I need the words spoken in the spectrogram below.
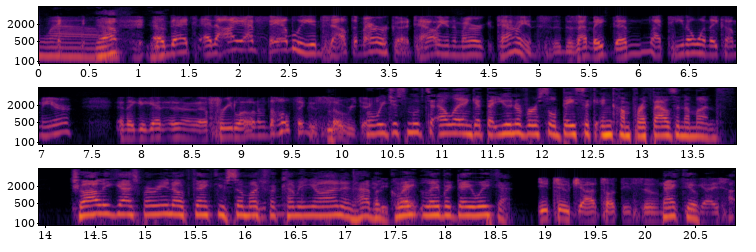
Wow. Yep. yep. And that's and I have family in South America, Italian American Italians. Does that make them Latino when they come here and they could get uh, a free loan? I mean, the whole thing is so mm. ridiculous. Or we just move to LA and get that universal basic income for a thousand a month. Charlie Gasparino, thank you so much for coming on and have a great Labor Day weekend. You too, John. Talk to you soon. Thank See you. guys. Uh,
